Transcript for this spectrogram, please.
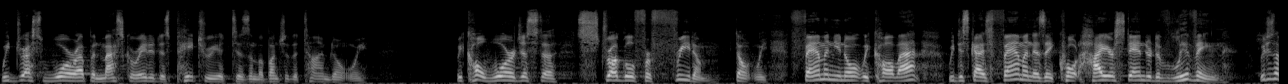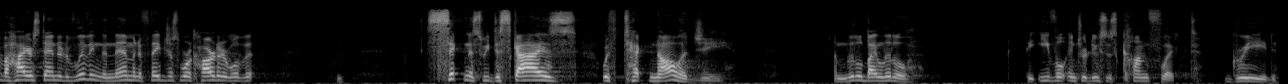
we dress war up and masquerade it as patriotism a bunch of the time, don't we? We call war just a struggle for freedom, don't we? Famine, you know what we call that? We disguise famine as a quote higher standard of living. We just have a higher standard of living than them, and if they just work harder, well, the... sickness we disguise with technology. And little by little, the evil introduces conflict, greed,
